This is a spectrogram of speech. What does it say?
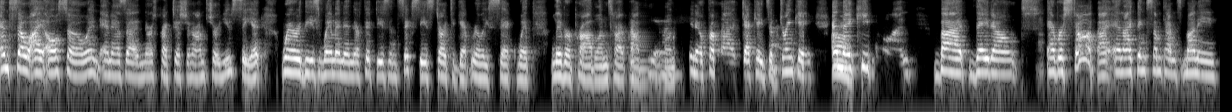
and so i also and, and as a nurse practitioner i'm sure you see it where these women in their 50s and 60s start to get really sick with liver problems heart problems Absolutely. you know, from the decades of drinking, and Oh. they keep on, but they don't ever stop. I, and I think sometimes money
